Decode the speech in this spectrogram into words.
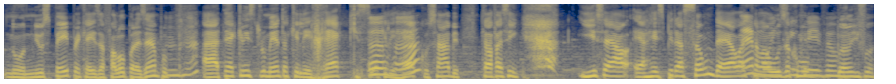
no newspaper, que a Isa falou, por exemplo, Uhum. ah, tem aquele instrumento, aquele rec, aquele Aham. reco, sabe? Que ela faz assim. E isso é a, é a respiração dela É que ela usa como incrível. plano de fundo.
